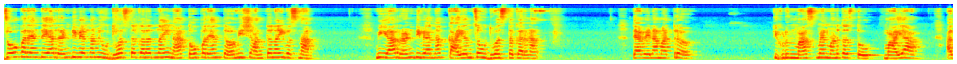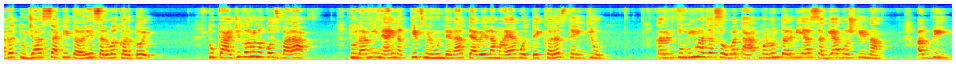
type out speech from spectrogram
जोपर्यंत या रणदिव्यांना मी उद्ध्वस्त करत नाही ना तोपर्यंत मी शांत नाही बसणार. मी या रणदिव्यांना कायमचं उद्ध्वस्त करणार. त्यावेळेला मात्र तिकडून मास्कमॅन म्हणत असतो माया अगं तुझ्यासाठी तर हे सर्व करतोय. तू काळजी करू नकोस बाळा. तुला मी न्याय नक्कीच मिळवून देणार त्यावेळेला माया बोलते खरंच थँक्यू कारण तुम्ही माझ्यासोबत आहात म्हणून तर मी या सगळ्या गोष्टींना अगदी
